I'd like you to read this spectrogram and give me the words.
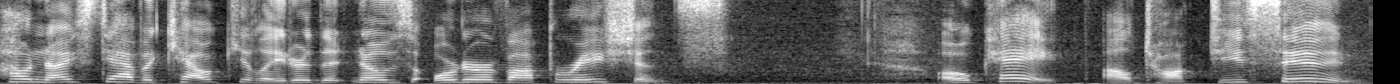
How nice to have a calculator that knows order of operations. Okay, I'll talk to you soon.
